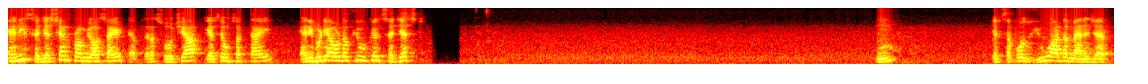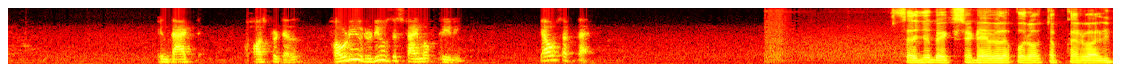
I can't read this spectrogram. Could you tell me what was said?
any suggestion from your side अब जरा सोचिए आप कैसे हो सकता है anybody out of you can suggest hmm? if suppose you are the manager in that hospital how do you reduce this time of cleaning? क्या हो सकता है? सर जब एक्स्ट्रा डेवलप हो रहा हो तब करवा लें।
